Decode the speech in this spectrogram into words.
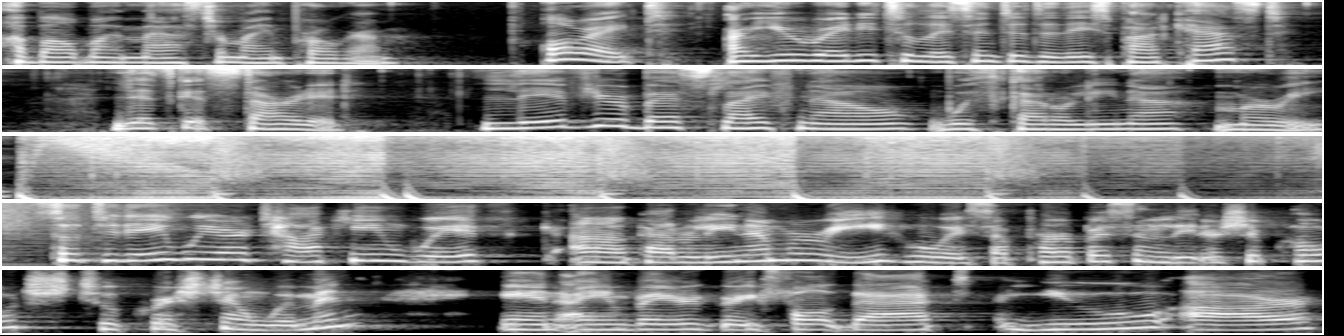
about my mastermind program. All right, are you ready to listen to today's podcast? Let's get started. Live your best life now with Carolina Marie. So today we are talking with uh, Carolina Marie, who is a purpose and leadership coach to Christian women. And I am very grateful that you are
